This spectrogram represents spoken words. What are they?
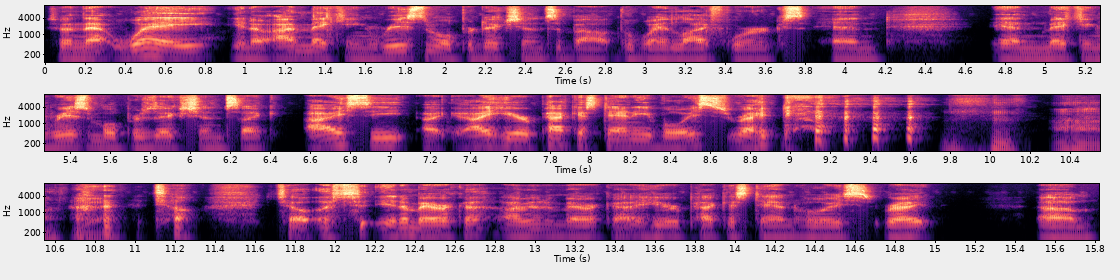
so in that way you know i'm making reasonable predictions about the way life works and and making reasonable predictions like i see i, I hear pakistani voice right uh huh. Yeah. tell, tell, in america i'm in america i hear pakistan voice right um,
